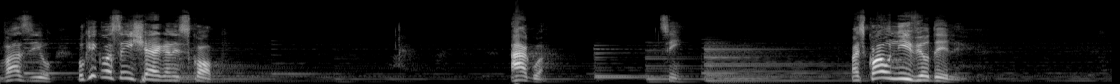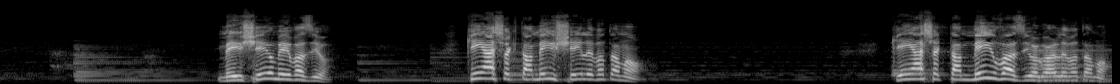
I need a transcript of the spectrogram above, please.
vazio. O que, que você enxerga nesse copo? Água. Sim. Mas qual é o nível dele? Meio cheio ou meio vazio? Quem acha que está meio cheio, levanta a mão. Quem acha que está meio vazio, agora levanta a mão.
